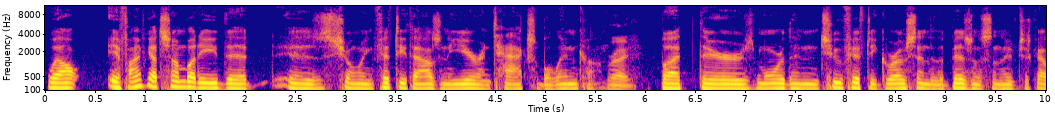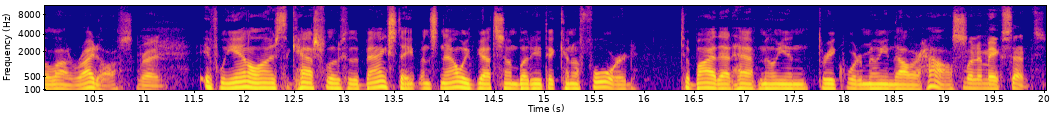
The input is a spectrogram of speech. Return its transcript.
Well, if I've got somebody that is showing fifty thousand a year in taxable income, Right. But there's more than two fifty gross into the business, and they've just got a lot of write-offs. Right. If we analyze the cash flow through the bank statements, now we've got somebody that can afford to buy that half million, three quarter million dollar house. When it makes sense.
